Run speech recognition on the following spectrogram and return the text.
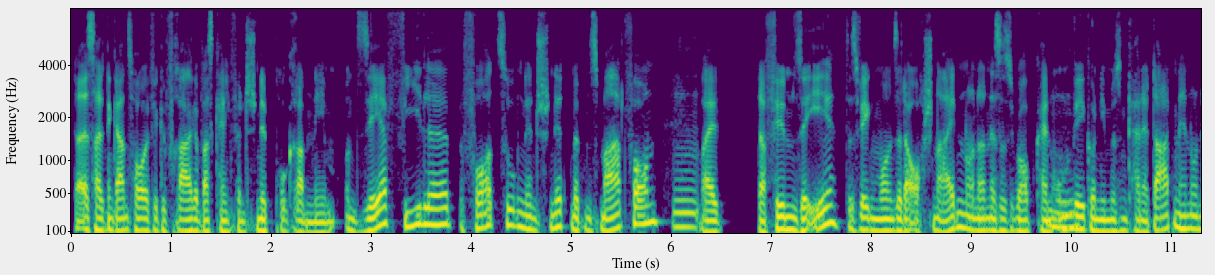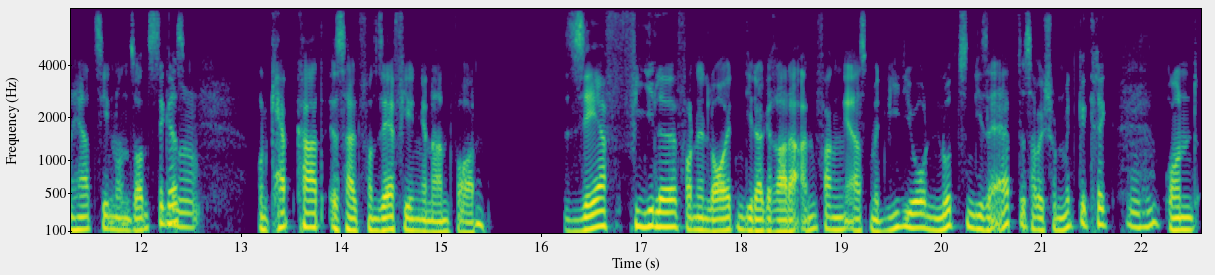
da ist halt eine ganz häufige Frage, was kann ich für ein Schnittprogramm nehmen? Und sehr viele bevorzugen den Schnitt mit dem Smartphone, Mhm. weil da filmen sie eh, deswegen wollen sie da auch schneiden und dann ist es überhaupt kein Mhm. Umweg und die müssen keine Daten hin und her ziehen und sonstiges. Ja. Und CapCut ist halt von sehr vielen genannt worden. Sehr viele von den Leuten, die da gerade anfangen, erst mit Video, nutzen diese App. Das habe ich schon mitgekriegt. Mhm. Und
